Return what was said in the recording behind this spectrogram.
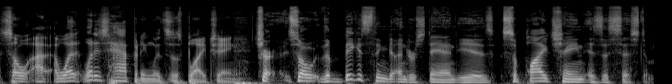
"So, uh, what what is happening with supply chain?" Sure. So the biggest thing to understand is supply chain is a system.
